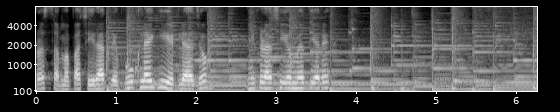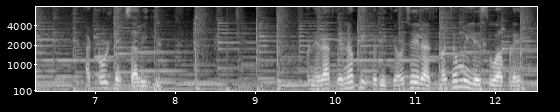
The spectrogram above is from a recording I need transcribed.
રસ્તામાં પાછી રાત્રે ભૂખ લાગી એટલે આ જો નીકળ્યા છીએ અમે અત્યારે. આ ટોલ ટેક્સ આવી ગયું. અને રાત્રે નક્કી કર્યું કે અજયરાજમાં જમી લેશું આપણે.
